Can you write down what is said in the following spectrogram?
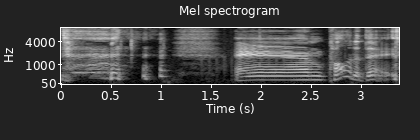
and call it a day.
